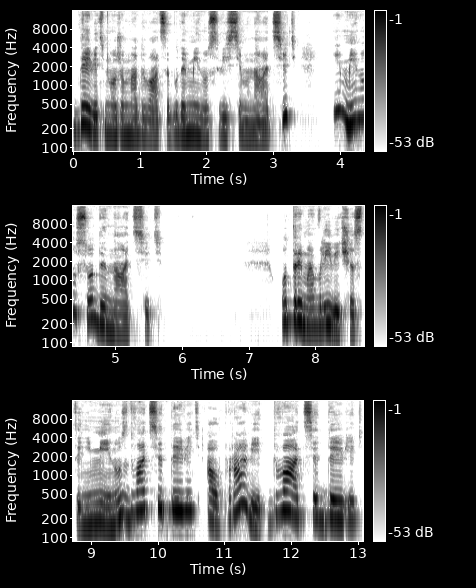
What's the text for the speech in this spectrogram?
9 множимо на 2 це буде мінус 18 і мінус 11. Отримаємо в лівій частині мінус 29, а в правій 29.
